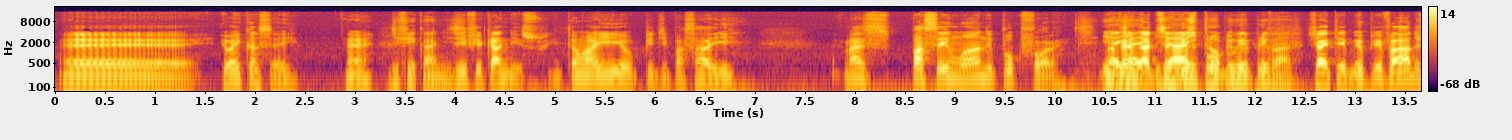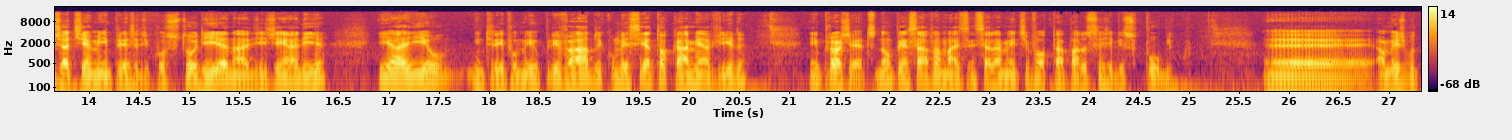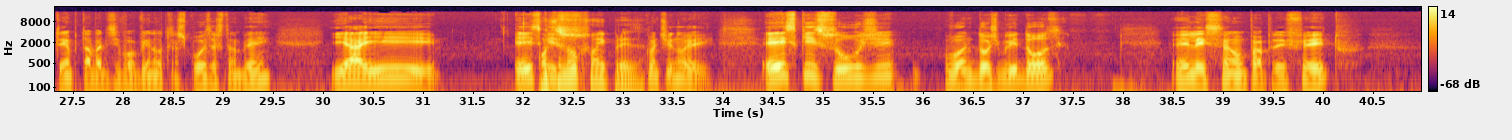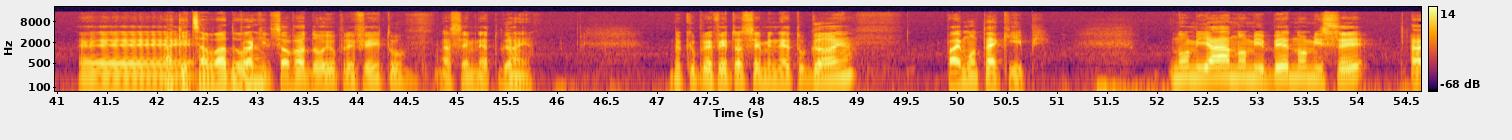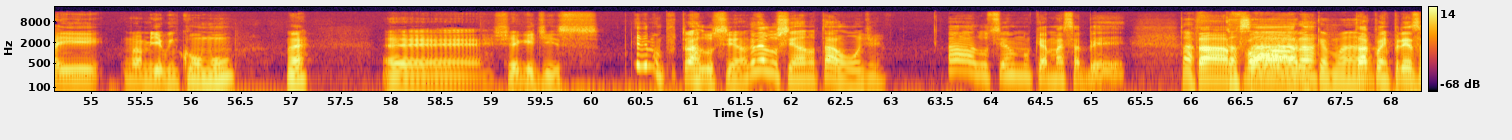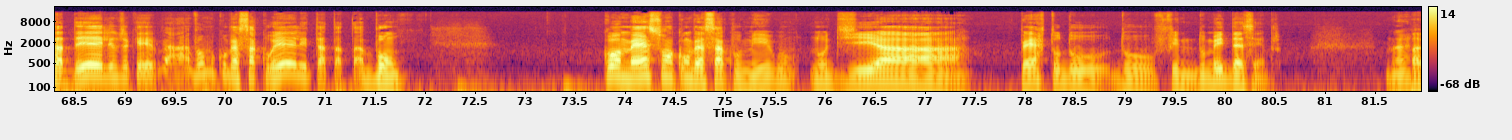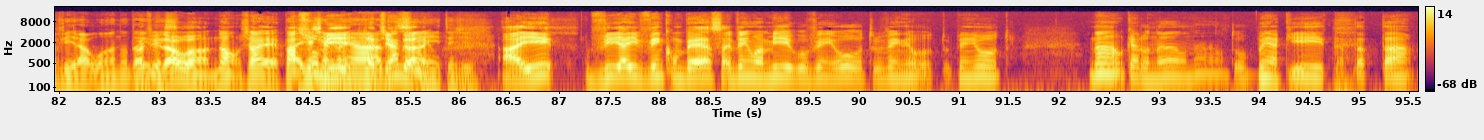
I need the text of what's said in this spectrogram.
eh, eu aí cansei, né, De ficar nisso. de ficar nisso. Então aí eu pedi para sair, mas passei um ano e pouco fora. E Na aí verdade, já, já entrou público. pro meio privado. Já entrei no meio privado, já tinha minha empresa de consultoria na área de engenharia. E aí eu entrei para o meio privado e comecei a tocar minha vida em projetos. Não pensava mais, sinceramente, em voltar para o serviço público. É, ao mesmo tempo estava desenvolvendo outras coisas também. E aí. Eis Continuou que com sua empresa. Continuei. Eis que surge o ano de 2012, eleição para prefeito. É, Aqui de Salvador, né? aqui de Salvador e o prefeito Assemineto ganha. No que o prefeito Assemineto ganha, vai montar a equipe. Nome A, nome B, nome C, aí um amigo em comum, né? é, chega e diz: Por que, que não traz Luciano? Cadê Luciano? Tá onde? Ah, Luciano não quer mais saber, Tá, tá cansado, fora, não quer mais. tá com a empresa dele, não sei o que. Ah, vamos conversar com ele, tá, tá, tá bom. Começam a conversar comigo no dia perto do, do, fim, do meio de dezembro. Né? Pra virar o ano da Pra virar o ano. Não, já é. Pra Ah, já assumir, tinha já ganhado, tinha sim, ganho. entendi. Aí vi, aí vem conversa, aí vem um amigo, vem outro, vem outro, vem outro. Não, quero não, não, tô bem aqui, tá, tá, tá.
